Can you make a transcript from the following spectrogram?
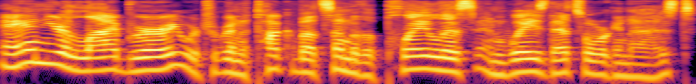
and your library, which we're going to talk about some of the playlists and ways that's organized.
